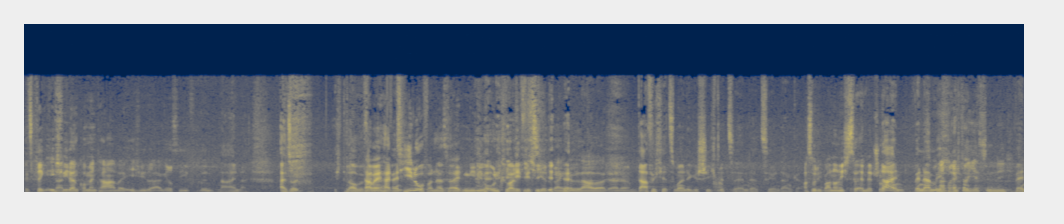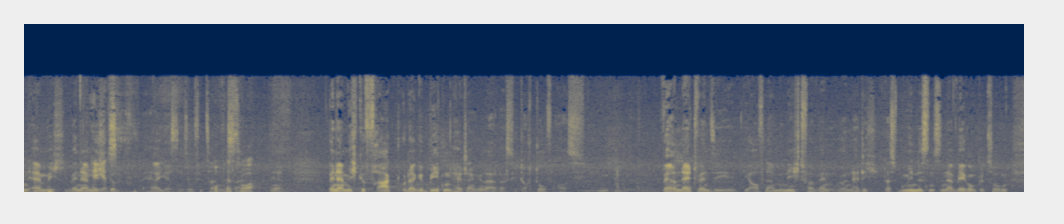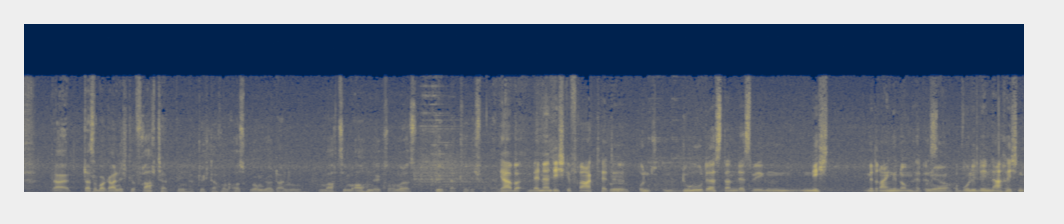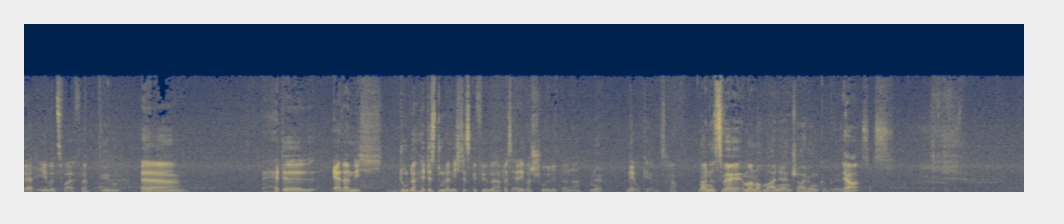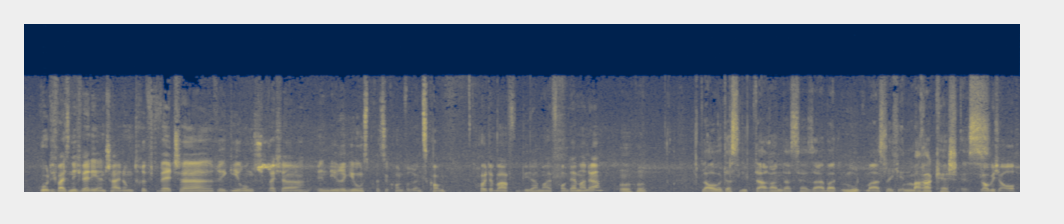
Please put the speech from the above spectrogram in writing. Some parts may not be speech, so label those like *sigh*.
Jetzt kriege ich Nein. wieder einen Kommentar, weil ich wieder aggressiv bin. nein, nein, also ich glaube, Dabei wenn, hat wenn, Thilo von der Seitenlinie *laughs* unqualifiziert Ja. reingelabert, Alter. Darf ich jetzt meine Geschichte zu Ende erzählen, danke. Achso, die war noch nicht zu Ende schon. Nein, wenn er mich, Unterbrecht doch Jessen nicht. wenn er mich, wenn er mich, Jessen. Herr Jessen, so viel Zeit muss Professor. sein. Ja. Wenn er mich gefragt oder gebeten hätte, dann gesagt, das sieht doch doof aus. Wäre nett, wenn Sie die Aufnahme nicht verwenden würden. Hätte ich das mindestens in Erwägung gezogen. Da er das aber gar nicht gefragt hat, bin ich natürlich davon ausgegangen, ja, dann macht es ihm auch nichts und wir das Bild natürlich verwenden. Ja, aber wenn er dich gefragt hätte Mhm. und du das dann deswegen nicht mit reingenommen hättest, Ja. obwohl du den Nachrichtenwert eh bezweifle, Eben. äh, hätte er dann nicht, du, hättest du dann nicht das Gefühl gehabt, dass er dir was schuldet danach? Nee. Nee, okay, alles klar. Nein, es wäre ja immer noch meine Entscheidung gewesen. Ja. Das Gut, ich weiß nicht, wer die Entscheidung trifft, welcher Regierungssprecher in die Regierungspressekonferenz kommt. Heute war wieder mal Frau Demmer da. mhm. Ich glaube, das liegt daran, dass Herr Seibert mutmaßlich in Marrakesch ist. Glaube ich auch.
